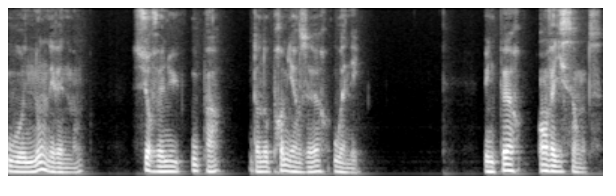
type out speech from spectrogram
ou au non-événement, survenu ou pas dans nos premières heures ou années. Une peur envahissante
